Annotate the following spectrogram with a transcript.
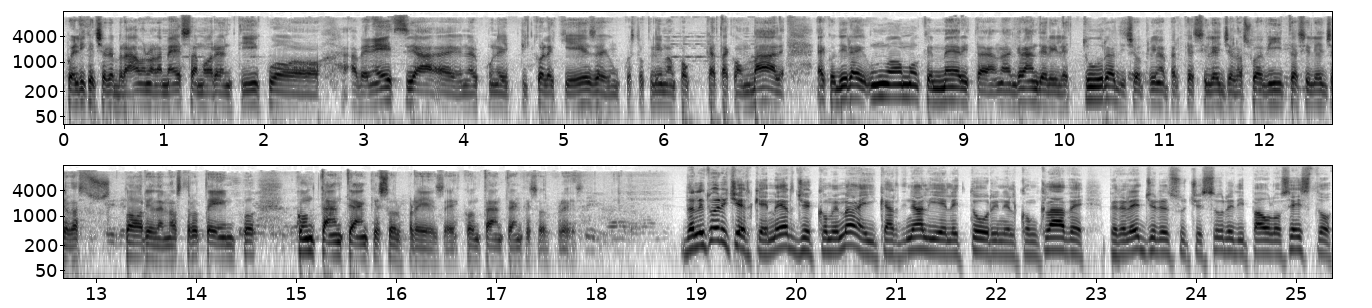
quelli che celebravano la messa a More Antiquo a Venezia, eh, in alcune piccole chiese, con questo clima un po' catacombale. Ecco, direi un uomo che merita una grande rilettura, dicevo prima perché si legge la sua vita, si legge la storia del nostro tempo, con tante anche sorprese, con tante anche sorprese. Dalle tue ricerche emerge come mai i cardinali elettori nel conclave per eleggere il successore di Paolo VI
